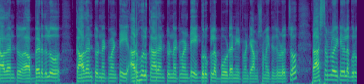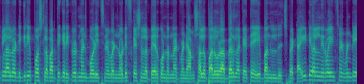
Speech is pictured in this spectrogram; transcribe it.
కాదంటూ అభ్యర్థులు కాదంటున్నటువంటి అర్హులు కాదంటున్నటువంటి గురుకుల బోర్డు అనేటువంటి అంశం అయితే చూడొచ్చు. రాష్ట్రంలో ఇటీవల గురుకులాల్లో డిగ్రీ పోస్టుల భర్తీకి రిక్రూట్మెంట్ బోర్డు ఇచ్చినటువంటి నోటిఫికేషన్లో పేర్కొంటున్నటువంటి అంశాలు పలువురు అభ్యర్థులకైతే ఇబ్బందులు తెచ్చిపెట్టాయి. ఇటీవల నిర్వహించినటువంటి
